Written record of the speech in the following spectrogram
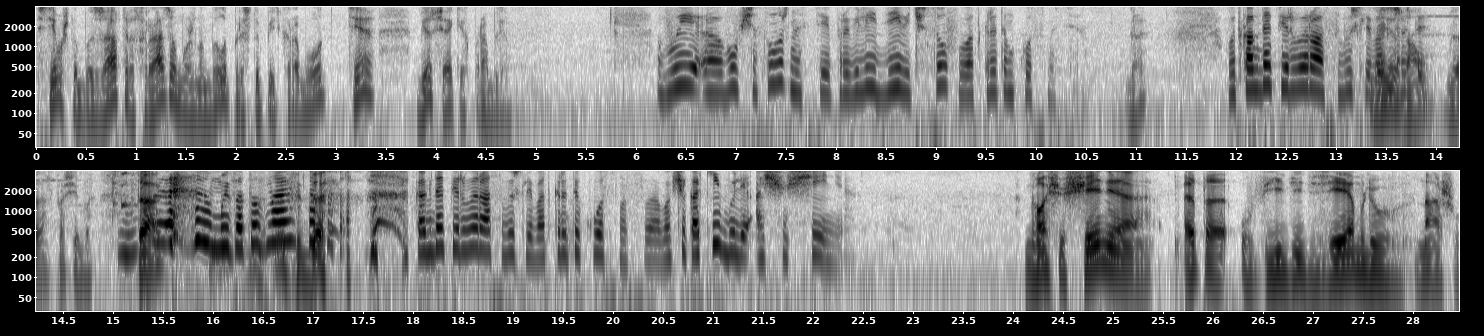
с тем, чтобы завтра сразу можно было приступить к работе без всяких проблем. Вы э, в общей сложности провели 9 часов в открытом космосе. Да. Вот когда первый раз вышли в Я открытый... не знал, да, спасибо. Так. Мы зато знаем. Да. Когда первый раз вышли в открытый космос, э, вообще какие были ощущения? Но ощущение – это увидеть Землю нашу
